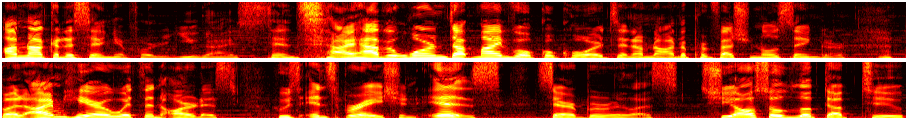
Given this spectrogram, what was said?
I'm not gonna sing it for you guys since I haven't warmed up my vocal cords and I'm not a professional singer. But I'm here with an artist whose inspiration is Sara Bareilles. She also looked up to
